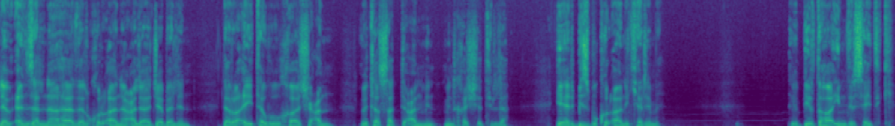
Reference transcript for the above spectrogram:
Lev enzelna hâzel Kur'ane ala cebelin le ra'eytehu khâşi'an mütesaddian min, min haşyetillah. Eğer biz bu Kur'an-ı Kerim'i bir daha indirseydik.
